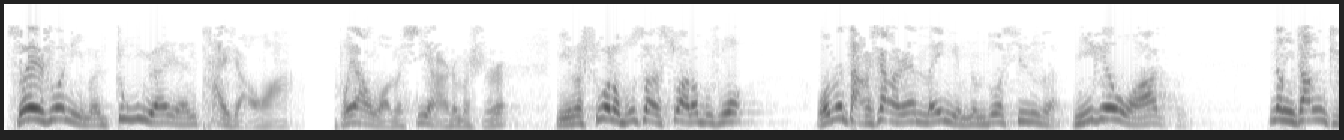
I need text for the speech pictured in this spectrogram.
所以说你们中原人太狡猾，不让我们心眼这么实。你们说了不算，算了不说。我们党项人没你们那么多心思。你给我弄张纸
